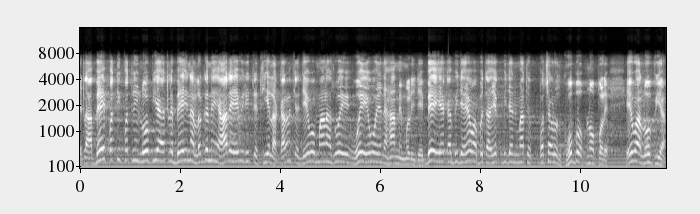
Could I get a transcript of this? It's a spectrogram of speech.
એટલે આ બે પતિ પત્ની લોભિયા એટલે બેયના લગ્ન હારે એવી રીતે થયેલા. કારણ કે જેવો માણસ હોય હોય એવો એને સામે મળી જાય. બે એકાબીજા એવા બધા એકબીજાની માથે પછાડો ઘોબો ન પડે. એવા લોભિયા.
